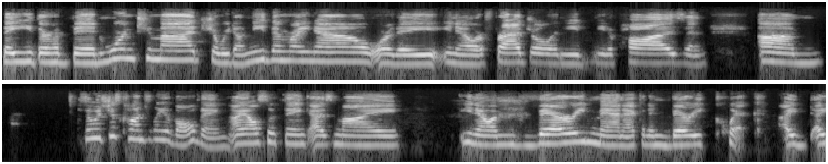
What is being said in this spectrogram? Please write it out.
they either have been worn too much or we don't need them right now or they you know are fragile and need need a pause and um, so it's just constantly evolving. I also think as my, you know, I'm very manic and I'm very quick. I, I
